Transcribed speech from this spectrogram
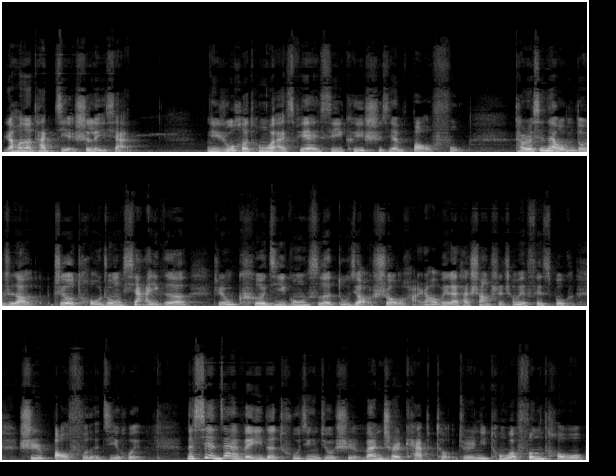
然后呢，他解释了一下，你如何通过 SPIC 可以实现暴富。他说，现在我们都知道，只有投中下一个这种科技公司的独角兽哈，然后未来它上市成为 Facebook 是暴富的机会。那现在唯一的途径就是 venture capital，就是你通过风投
